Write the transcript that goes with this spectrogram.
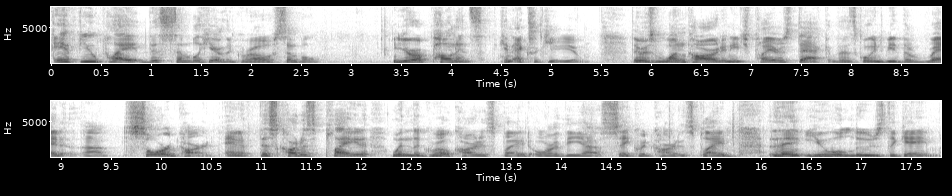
if you play this symbol here, the Grow symbol, your opponents can execute you. There is one card in each player's deck that is going to be the red uh, sword card. And if this card is played when the grow card is played, or the uh, sacred card is played, then you will lose the game.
